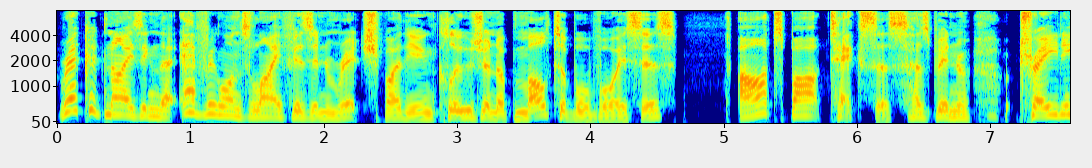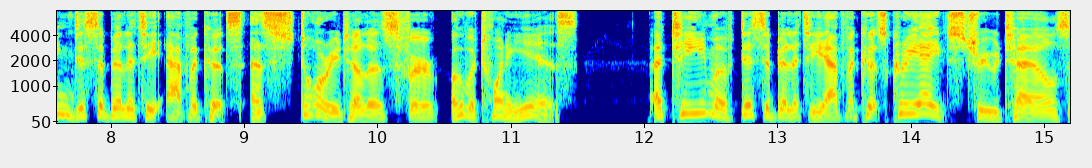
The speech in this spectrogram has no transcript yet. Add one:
Recognizing that everyone's life is enriched by the inclusion of multiple voices, ArtSpark Texas has been training disability advocates as storytellers for over 20 years. A team of disability advocates creates True Tales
